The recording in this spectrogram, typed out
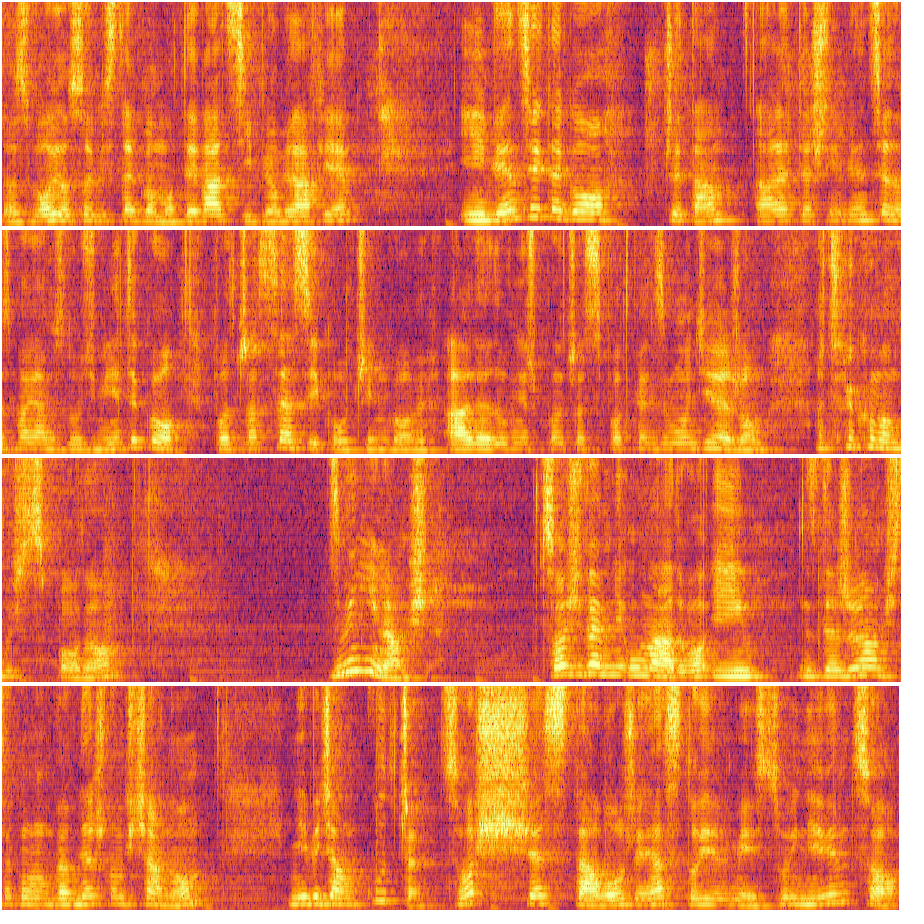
rozwoju osobistego, motywacji, biografię. Im więcej tego czytam, ale też im więcej rozmawiam z ludźmi, nie tylko podczas sesji coachingowych, ale również podczas spotkań z młodzieżą, a tego mam dość sporo, zmieniłam się. Coś we mnie umarło i zderzyłam się taką wewnętrzną ścianą. Nie wiedziałam, kurczę, coś się stało, że ja stoję w miejscu i nie wiem co.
